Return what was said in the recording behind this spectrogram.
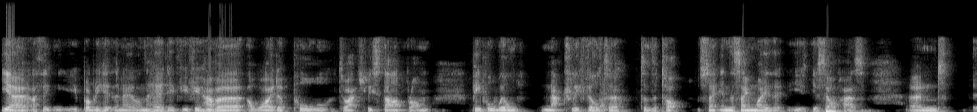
Yeah, I think you probably hit the nail on the head. If, if you have a, a wider pool to actually start from, people will naturally filter to the top in the same way that you, yourself has. And uh,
